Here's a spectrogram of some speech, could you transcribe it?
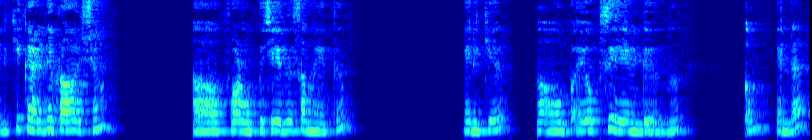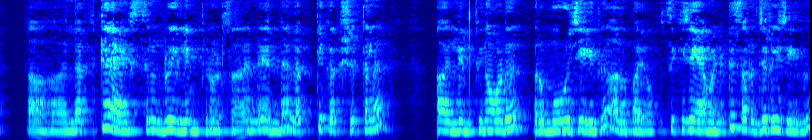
എനിക്ക് കഴിഞ്ഞ പ്രാവശ്യം ഫോളോ അപ്പ് ചെയ്ത സമയത്ത് എനിക്ക് ബയോപ്സി ചെയ്യേണ്ടി വന്നു. അപ്പം എന്റെ ലെഫ്റ്റ് ആക്സിലറി ലിംഫിനോഡ്സ് അതായത് എന്റെ ലെഫ്റ്റ് കക്ഷത്തിലെ ലിംഫിനോഡ് റിമൂവ് ചെയ്ത് അത് ബയോപ്സിക്ക് ചെയ്യാൻ വേണ്ടിയിട്ട് സർജറി ചെയ്ത്.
